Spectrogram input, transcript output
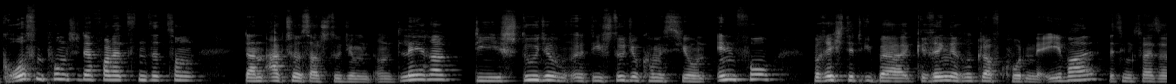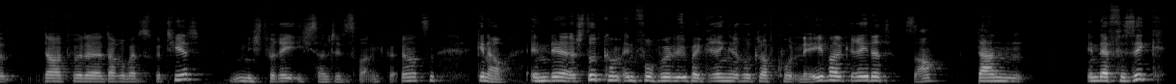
großen Punkte der vorletzten Sitzung. Dann aktuelles als Studium und Lehre. Die, Studium, äh, die Studiumkommission Info berichtet über geringe Rücklaufquoten der E-Wahl, beziehungsweise dort würde darüber diskutiert nicht für ich sollte das Wort nicht benutzen. Genau, in der Stuttgart-Info würde über geringe Rücklaufquoten der E-Wahl geredet. So. Dann in der Physik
